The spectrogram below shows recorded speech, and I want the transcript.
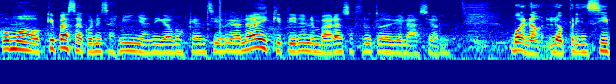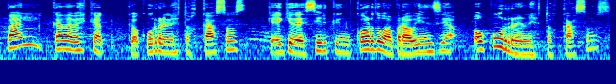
¿cómo, ¿qué pasa con esas niñas, digamos, que han sido violadas y que tienen embarazo fruto de violación? Bueno, lo principal cada vez que, ocurren estos casos, que hay que decir que en Córdoba provincia ocurren estos casos,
